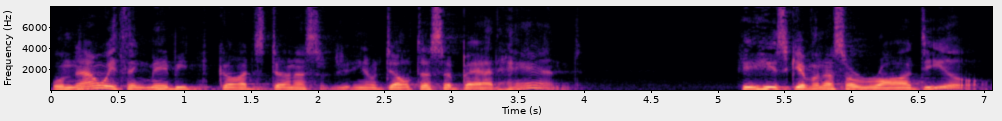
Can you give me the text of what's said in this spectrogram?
Well, now we think maybe God's done us, you know, dealt us a bad hand. He, he's given us a raw deal.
